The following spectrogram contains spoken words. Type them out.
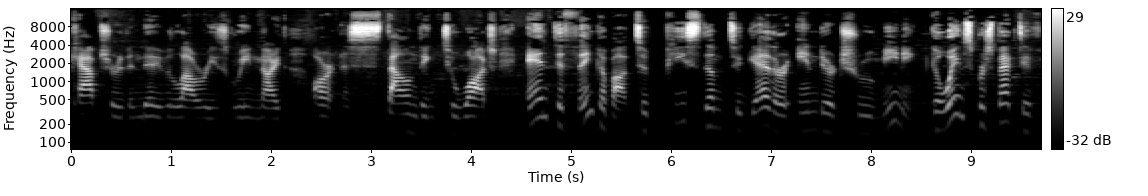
captured in David Lowery's Green Knight are astounding to watch and to think about, to piece them together in their true meaning. Gawain's perspective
